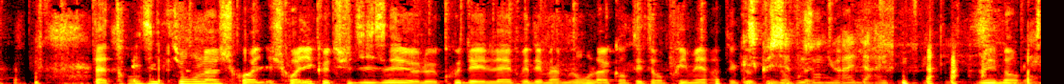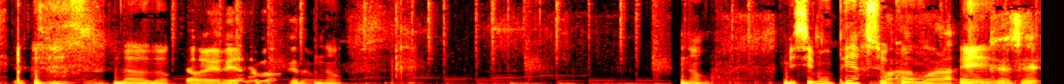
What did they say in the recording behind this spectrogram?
Ta transition là, je croyais, je croyais que tu disais euh, le coup des lèvres et des mamelons là quand t'étais en primaire à tes Est-ce que ça en vous fait. ennuierait d'arrêter de péter Mais non, non, ça aurait rien à voir. rien à voir. non. Non. Mais c'est mon père, ce Voilà, con. voilà. Et, Donc, euh, c'est-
